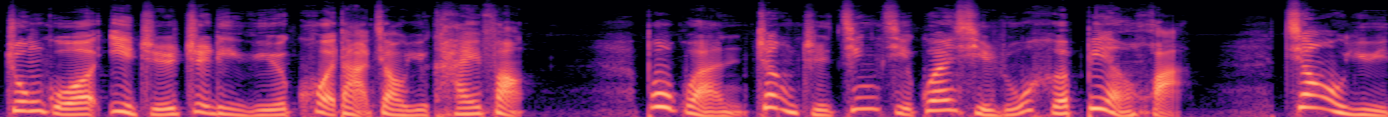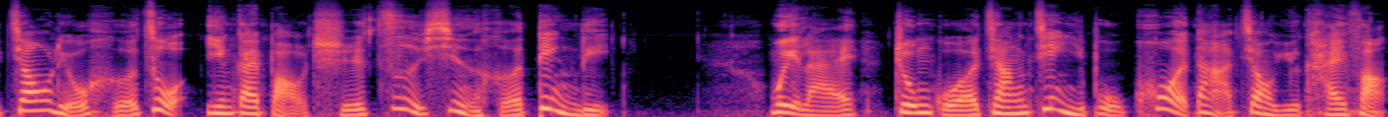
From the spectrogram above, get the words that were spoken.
中国一直致力于扩大教育开放，不管政治经济关系如何变化。教育交流合作应该保持自信和定力。未来，中国将进一步扩大教育开放，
